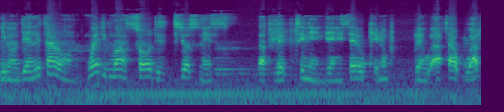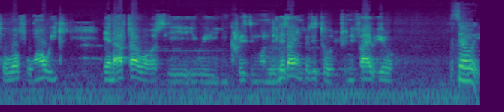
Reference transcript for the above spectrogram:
You know, then later on, when the man saw the seriousness that we were putting in, then he said, okay, no problem. We After we have to work for one week. Then afterwards, he we increased the money. Later, increased it to 25 euro. So Then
